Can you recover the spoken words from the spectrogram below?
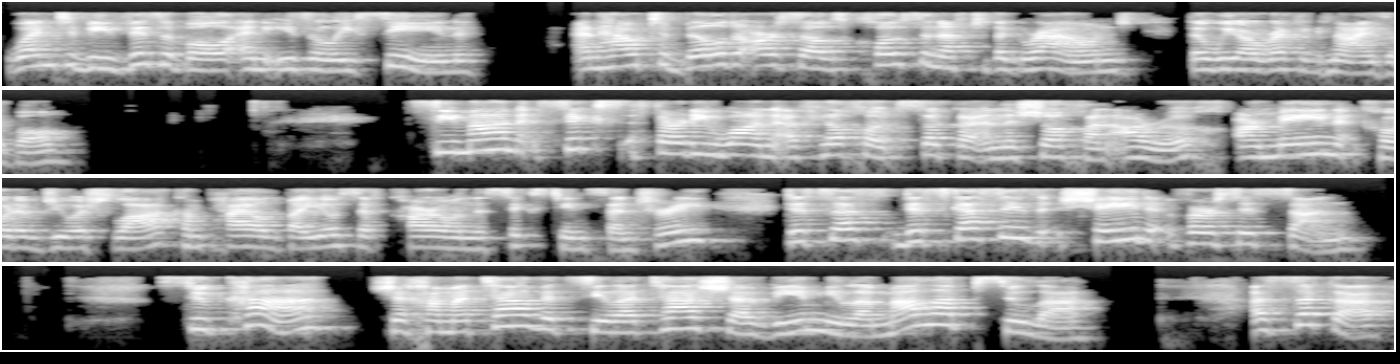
when to be visible and easily seen, and how to build ourselves close enough to the ground that we are recognizable. Siman 631 of Hilchot Sukkah and the Shulchan Aruch, our main code of Jewish law, compiled by Yosef Karo in the 16th century, discuss, discusses shade versus sun. Sukkah shechamata v'tzilata shavim milamala psula. A sukkah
